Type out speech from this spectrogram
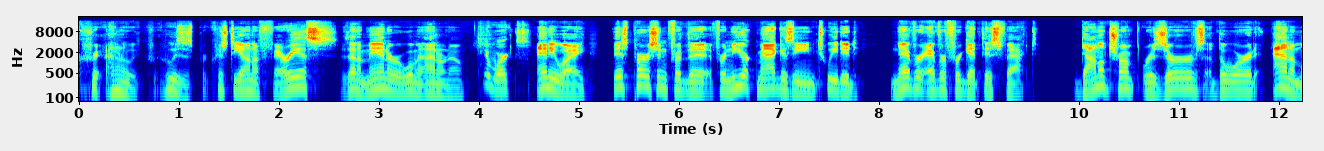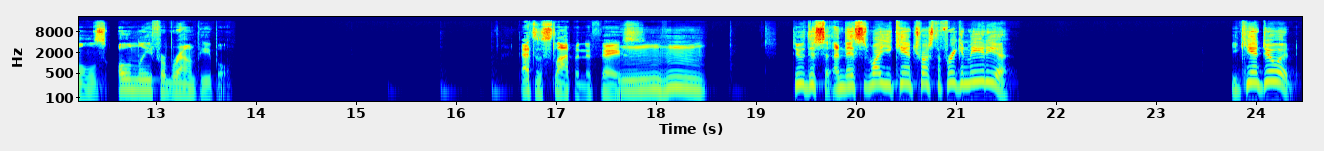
I don't know who is this. Christiana Farias? Is that a man or a woman? I don't know. It works. Anyway, this person for the for New York Magazine tweeted, "Never ever forget this fact. Donald Trump reserves the word animals only for brown people." That's a slap in the face. Mm-hmm. Dude, this and this is why you can't trust the freaking media. You can't do it.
